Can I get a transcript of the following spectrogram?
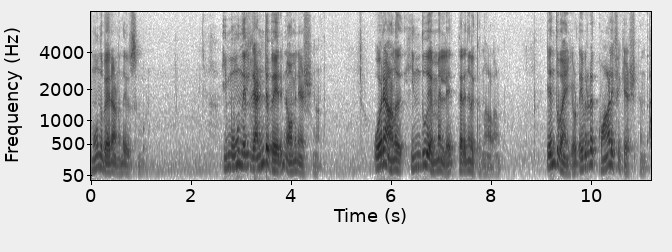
മൂന്ന് പേരാണ് ദേവസ്വം ബോർഡ്. ഈ മൂന്നിൽ രണ്ട് പേര് നോമിനേഷനാണ് ഒരാൾ ഹിന്ദു എം എൽ എ തിരഞ്ഞെടുക്കുന്ന ആളാണ്. എന്തുമായിക്കോട്ടെ ഇവരുടെ ക്വാളിഫിക്കേഷൻ എന്താ?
